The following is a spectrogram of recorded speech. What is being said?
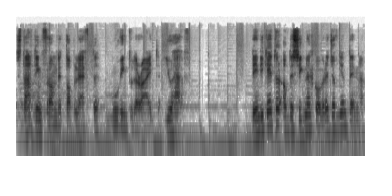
Starting from the top left, moving to the right, you have the indicator of the signal coverage of the antenna,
